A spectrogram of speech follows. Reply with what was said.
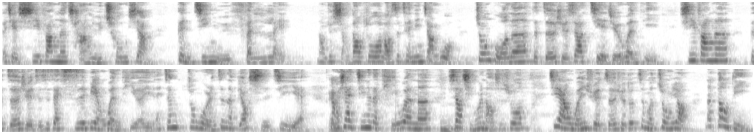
而且西方呢长于抽象，更精于分类。那我就想到说，老师曾经讲过，中国呢的哲学是要解决问题，西方呢的哲学只是在思辨问题而已。哎，真中国人真的比较实际耶。那我现在今天的提问呢，是要请问老师说，既然文学、哲学都这么重要，那到底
